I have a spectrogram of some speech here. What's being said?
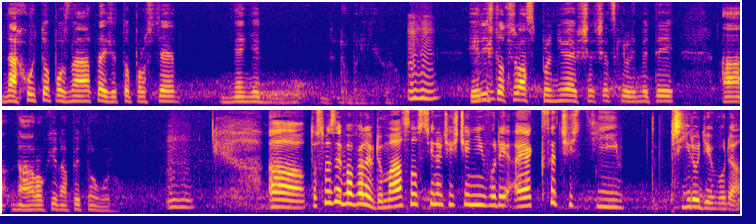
na chuť to poznáte, že to prostě není dobrý. Mm-hmm. I když to třeba splňuje všechny limity a nároky na pitnou vodu. Mm-hmm. Uh, to jsme se bavili v domácnosti na čištění vody a jak se čistí v přírodě voda?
